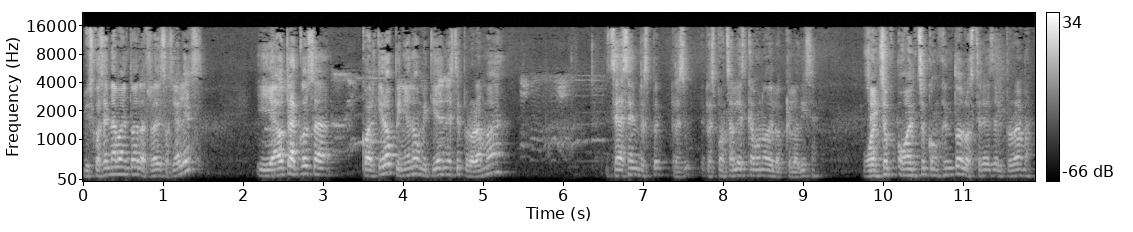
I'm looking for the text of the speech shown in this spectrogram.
Luis José Nava en todas las redes sociales. Y a otra cosa, cualquier opinión omitida en este programa se hacen res- responsables cada uno de lo que lo dicen. O, en su, o en su conjunto los tres del programa.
